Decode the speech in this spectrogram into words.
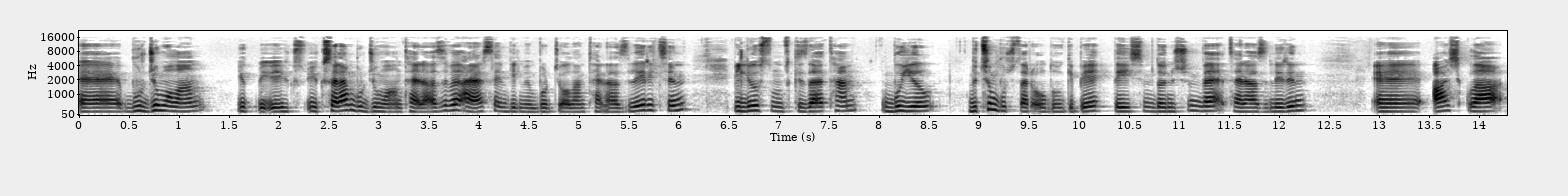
E, burcum olan, yükselen burcum olan terazi ve eğer sevgilimin burcu olan teraziler için biliyorsunuz ki zaten bu yıl bütün burçlar olduğu gibi değişim, dönüşüm ve terazilerin e, aşkla,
